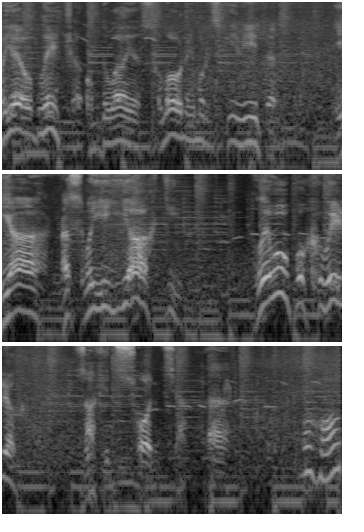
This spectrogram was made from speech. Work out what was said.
Моє обличчя обдуває солоний морський вітер. Я на своїй яхті пливу по хвилях захід сонця. Е. Ого,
